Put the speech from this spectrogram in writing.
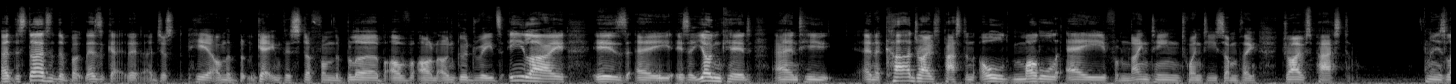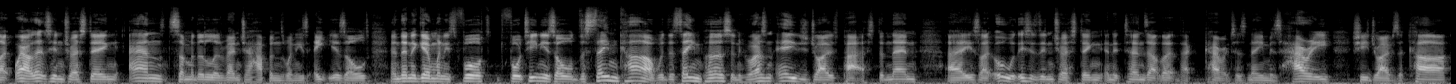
at the start of the book, there's a, just here on the getting this stuff from the blurb of on on Goodreads. Eli is a is a young kid, and he and a car drives past an old Model A from 1920 something. Drives past and he's like, wow, that's interesting. And some little adventure happens when he's eight years old. And then again, when he's four, 14 years old, the same car with the same person who hasn't aged drives past. And then uh, he's like, oh, this is interesting. And it turns out that that character's name is Harry. She drives a car.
